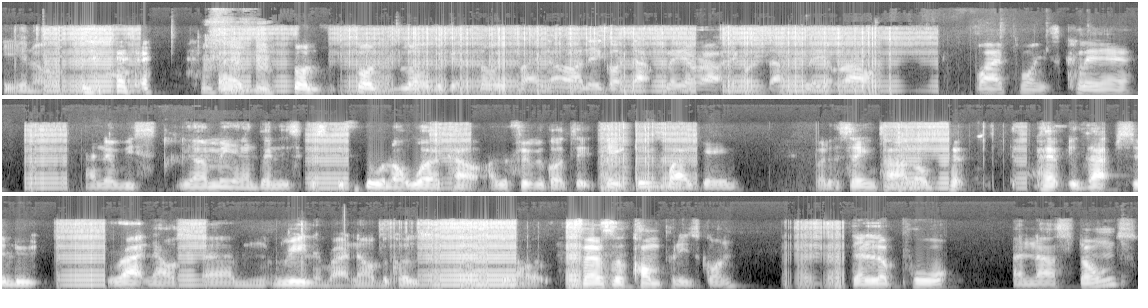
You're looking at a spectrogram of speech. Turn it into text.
you know, um, Sod, Sod's law, we get so excited. Oh, they got that player out. They got that player out. Five points clear, and then we, you know what I mean. And then it's, it's, it's still not work out. I just think we've got to take, take game by game. But at the same time, I know Pep, Pep is absolute right now, um, reeling right now because you know, first the Kompany's gone, then Laporte, and now Stones.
